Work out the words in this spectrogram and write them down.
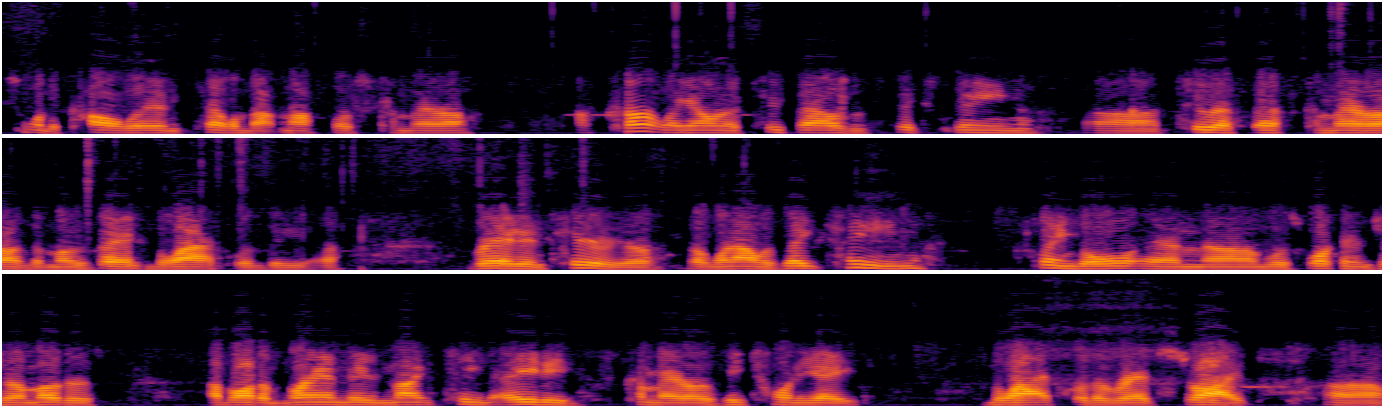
Just wanted to call in and tell about my first Camaro. I currently own a 2016 uh, 2SS Camaro, the Mosaic Black with the uh, red interior. But when I was 18, single, and uh, was working at General Motors, I bought a brand new 1980 Camaro Z28 black with the red stripes. Uh,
